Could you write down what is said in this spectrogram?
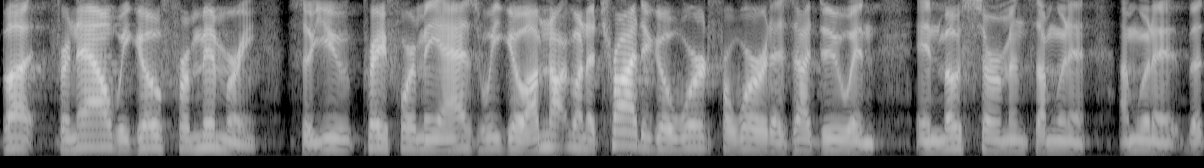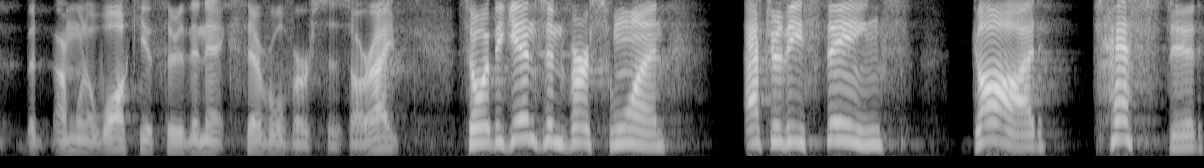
But for now, we go from memory. So you pray for me as we go. I'm not going to try to go word for word as I do in, in most sermons. I'm going to, I'm going to, but, but I'm going to walk you through the next several verses, all right? So it begins in verse 1. After these things, God tested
